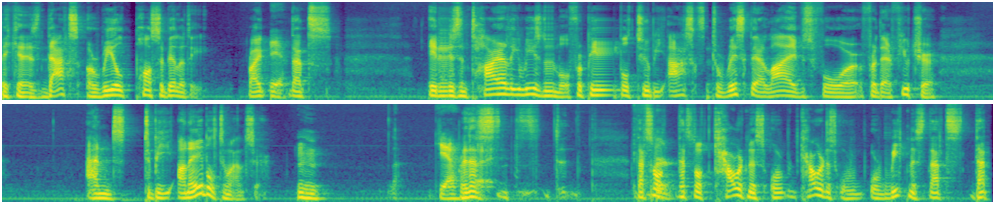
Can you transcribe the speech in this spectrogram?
Because that's a real possibility right? Yeah. That's it is entirely reasonable for people to be asked to risk their lives for for their future and to be unable to answer. Mhm. Yeah, Right, that's that's not that's not cowardness or cowardice or, or weakness. That's that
